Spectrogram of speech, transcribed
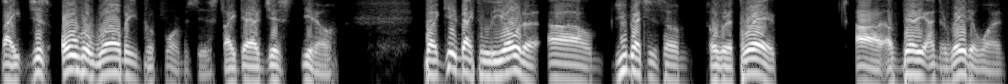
like just overwhelming performances like that. Are just you know, but getting back to Liotta, um, you mentioned some over the thread, uh, a very underrated one.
